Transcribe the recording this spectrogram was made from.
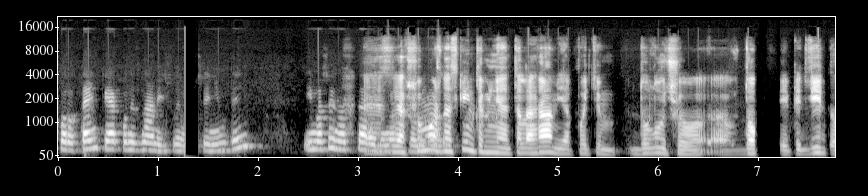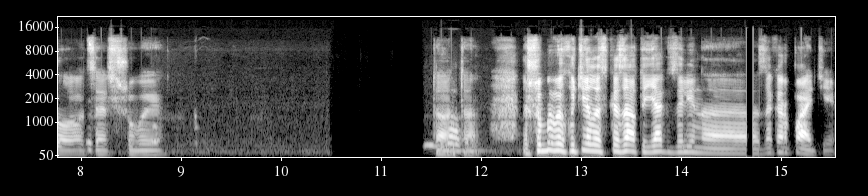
коротенько, як вони з нами йшли в машині в день, і машина спереду. Е, Якщо можна, скиньте мені на телеграм, я потім долучу е, в дописі під відео. Це що ви. Так, так. Що би ви хотіли сказати, як взагалі на Закарпатті?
